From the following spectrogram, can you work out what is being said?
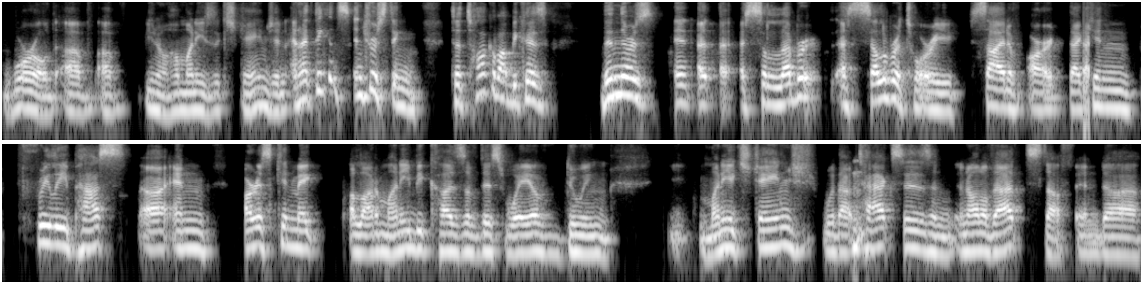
world of of you know how money is exchanged. And and I think it's interesting to talk about because then there's a, a, a celebra- a celebratory side of art that can freely pass uh, and artists can make a lot of money because of this way of doing money exchange without Mhm. taxes and, and all of that stuff. And uh,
